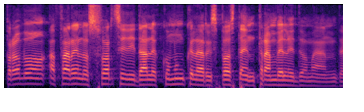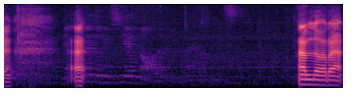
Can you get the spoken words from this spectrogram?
provo a fare lo sforzo di dare comunque la risposta a entrambe le domande. Eh, allora,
